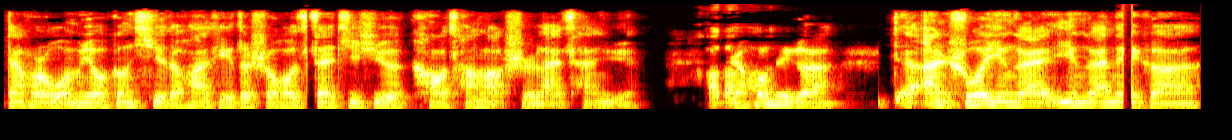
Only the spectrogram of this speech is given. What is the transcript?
待会儿我们有更细的话题的时候，再继续靠苍老师来参与。好的。然后那个。按说应该应该那个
